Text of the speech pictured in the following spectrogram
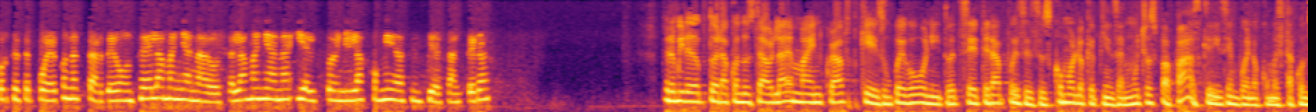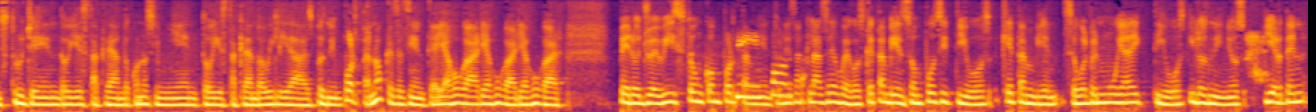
porque se puede conectar de 11 de la mañana a 12 de la mañana y el sueño y la comida se empieza a alterar. Pero mire, doctora, cuando usted habla de Minecraft, que es un juego bonito, etcétera, pues eso es como lo que piensan muchos papás, que dicen, bueno, como está construyendo y está creando conocimiento y está creando habilidades, pues no importa, ¿no? Que se siente ahí a jugar y a jugar y a jugar. Pero yo he visto un comportamiento en esa clase de juegos que también son positivos, que también se vuelven muy adictivos y los niños pierden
